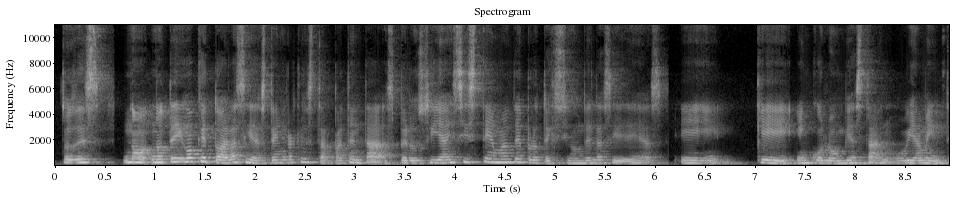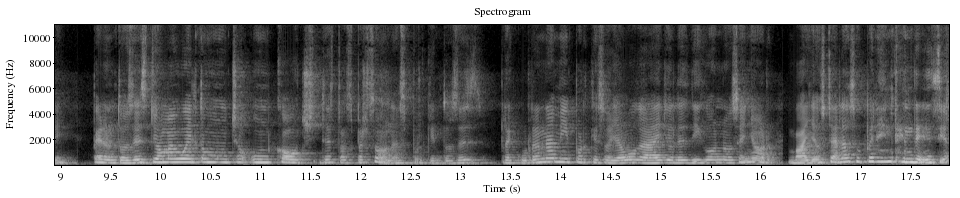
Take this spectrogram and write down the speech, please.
Entonces, no, no te digo que todas las ideas tengan que estar patentadas, pero sí hay sistemas de protección de las ideas eh, que en Colombia están, obviamente. Pero entonces yo me he vuelto mucho un coach de estas personas, porque entonces recurren a mí porque soy abogada y yo les digo, no señor, vaya usted a la superintendencia,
